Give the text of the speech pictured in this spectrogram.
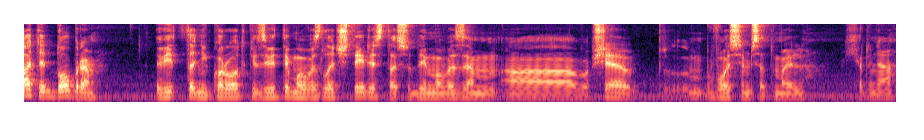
Платять добре. Відстані короткі. Звідти ми везли 400, сюди ми веземо вообще 80 миль. Херня.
